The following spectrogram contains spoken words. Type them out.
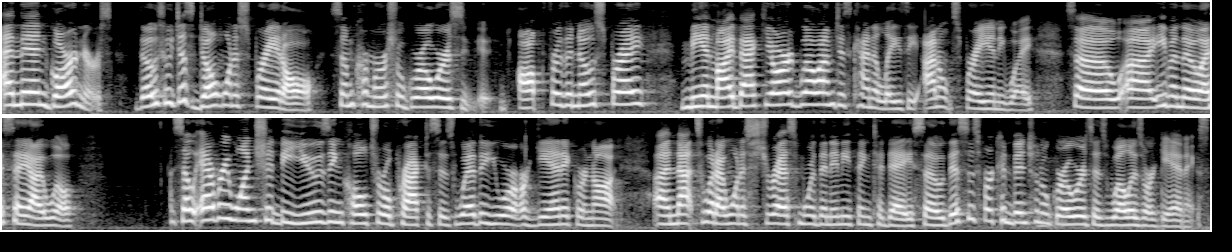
And then gardeners, those who just don't want to spray at all. Some commercial growers opt for the no spray. Me in my backyard, well, I'm just kind of lazy. I don't spray anyway. So uh, even though I say I will. So everyone should be using cultural practices, whether you are organic or not. And that's what I want to stress more than anything today. So this is for conventional growers as well as organics.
